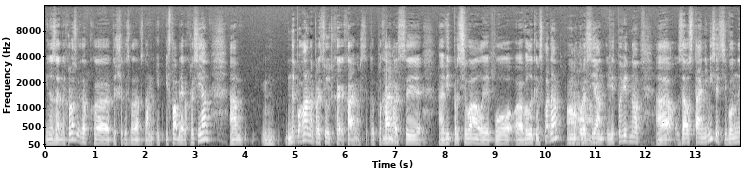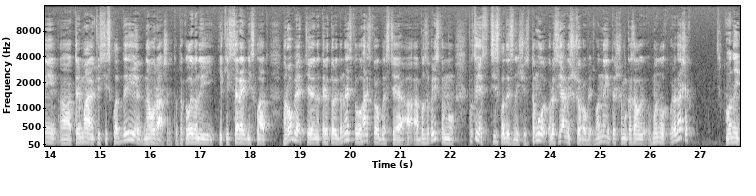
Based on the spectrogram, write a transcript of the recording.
іноземних розвідок, те, що ти сказав там, і, і в пабліках росіян. м, Непогано працюють хай- хаймерси. Тобто хаймерси е, відпрацювали по е, великим складам е, у росіян, і відповідно за останні місяці вони тримають усі склади на ураженні. Тобто, коли вони якийсь середній склад роблять на території Донецької, Луганської області або Запорізькому, фактично ці склади знищуються. Тому росіяни що роблять? Вони те, що ми казали в минулих передачах. Вони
